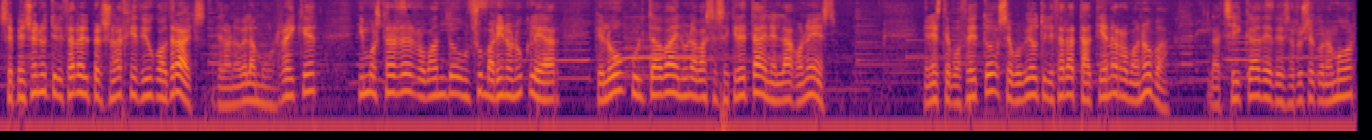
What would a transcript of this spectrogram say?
se pensó en utilizar el personaje de Hugo Drax de la novela Moonraker y mostrarle robando un submarino nuclear que luego ocultaba en una base secreta en el lago Ness. En este boceto se volvió a utilizar a Tatiana Romanova, la chica de Desde con Amor,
